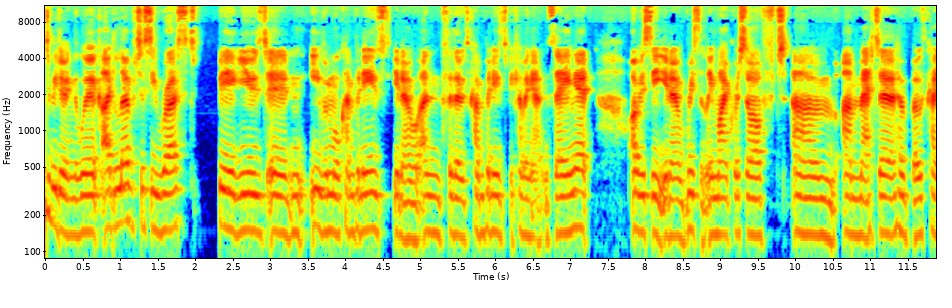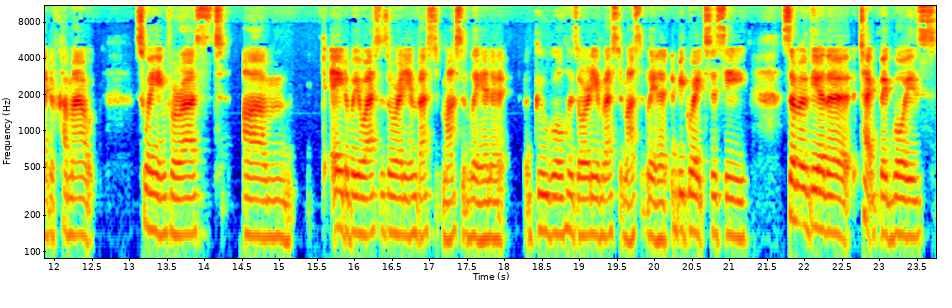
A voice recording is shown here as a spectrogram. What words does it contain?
to be doing the work. I'd love to see Rust being used in even more companies, you know, and for those companies to be coming out and saying it obviously, you know, recently Microsoft um, and Meta have both kind of come out swinging for Rust. Um, AWS has already invested massively in it. Google has already invested massively in it. It'd be great to see some of the other tech big boys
